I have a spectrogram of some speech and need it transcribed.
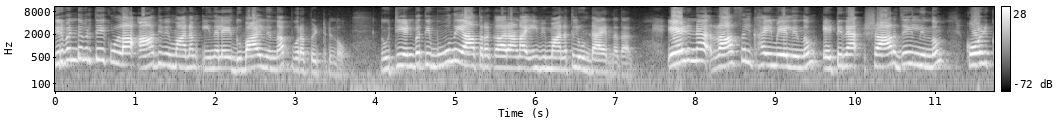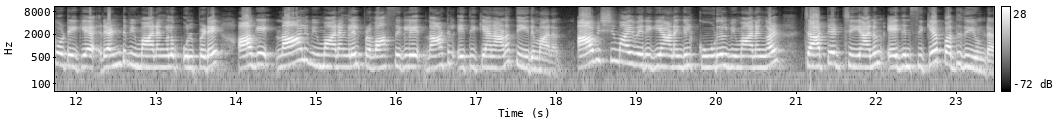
തിരുവനന്തപുരത്തേക്കുള്ള ആദ്യ വിമാനം ഇന്നലെ ദുബായിൽ നിന്ന് പുറപ്പെട്ടിരുന്നു. നൂറ്റി എൺപത്തി മൂന്ന് യാത്രക്കാരാണ് ഈ വിമാനത്തിൽ ഉണ്ടായിരുന്നത്. ഏഴിന് റാസൽ ഖൈമയിൽ നിന്നും എട്ടിന് ഷാർജയിൽ നിന്നും കോഴിക്കോട്ടേക്ക് രണ്ട് വിമാനങ്ങളും ഉൾപ്പെടെ ആകെ നാല് വിമാനങ്ങളിൽ പ്രവാസികളെ നാട്ടിൽ എത്തിക്കാനാണ് തീരുമാനം. ആവശ്യമായി വരികയാണെങ്കിൽ കൂടുതൽ വിമാനങ്ങൾ ചാർട്ടേഡ് ചെയ്യാനും ഏജൻസിക്ക് പദ്ധതിയുണ്ട്.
